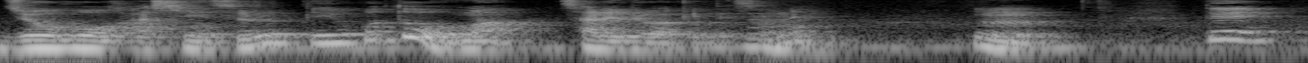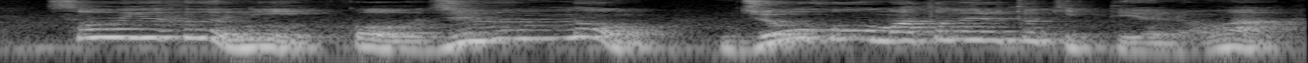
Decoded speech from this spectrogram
情報を発信するっていうことを、まあ、されるわけですよね。うん。で、そういうふうに、こう、自分の情報をまとめるときっていうのは、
